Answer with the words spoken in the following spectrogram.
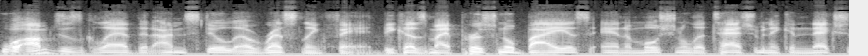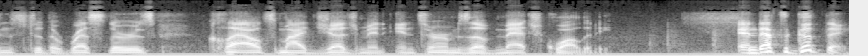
Well, I'm just glad that I'm still a wrestling fan because my personal bias and emotional attachment and connections to the wrestlers clouds my judgment in terms of match quality. And that's a good thing.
